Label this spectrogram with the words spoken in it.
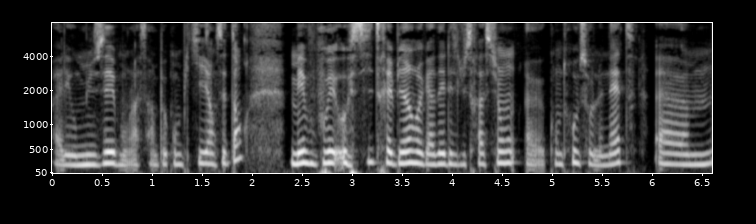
aller au musée, bon là c'est un peu compliqué en ces temps, mais vous pouvez aussi très bien regarder les illustrations euh, qu'on trouve sur le net, euh,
